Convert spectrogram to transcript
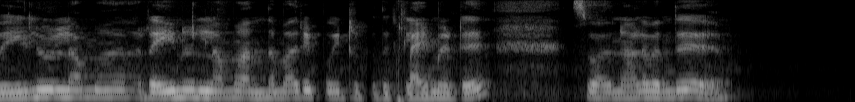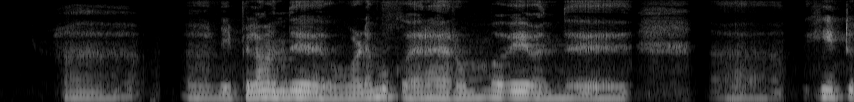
வெயிலும் இல்லாமல் ரெயினும் இல்லாமல் அந்த மாதிரி போயிட்டுருக்குது கிளைமேட்டு ஸோ அதனால் வந்து இப்போலாம் வந்து உடம்புக்கு வேற ரொம்பவே வந்து ஹீட்டு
